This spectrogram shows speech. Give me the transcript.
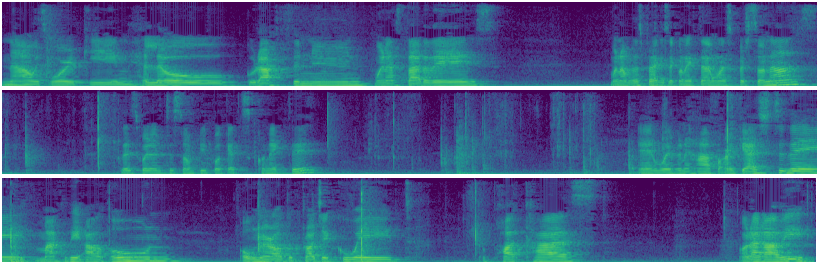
Now it's working. Hello, good afternoon, buenas tardes. Bueno, vamos a esperar que se conecten algunas personas. Let's wait until some people get connected. And we're gonna have our guest today, Mahdi Al Own, owner of the Project Kuwait, the podcast. Hola Gaby.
